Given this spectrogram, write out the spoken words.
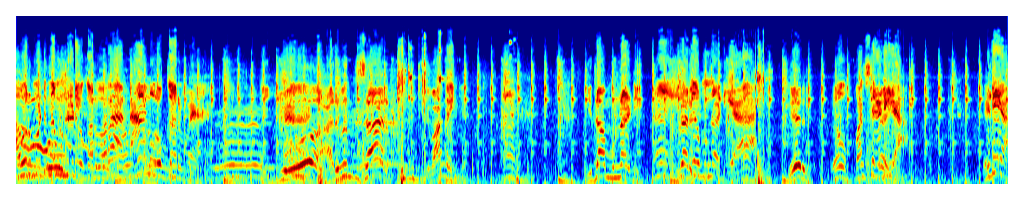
அவர் மட்டும் முன்னாடி உட்காருவாரா? நானும் உட்காருவேன். ஐயோ அரவிந்த் சார். இங்க வாங்க இங்க. இதான் முன்னாடி. முன்னாடியா? ஏறு. பஸ் ரெடியா ரெடியா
